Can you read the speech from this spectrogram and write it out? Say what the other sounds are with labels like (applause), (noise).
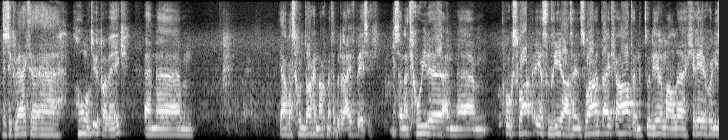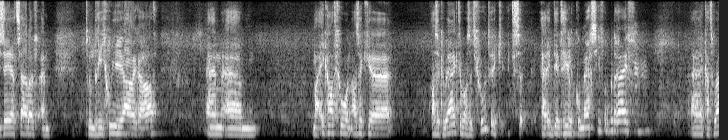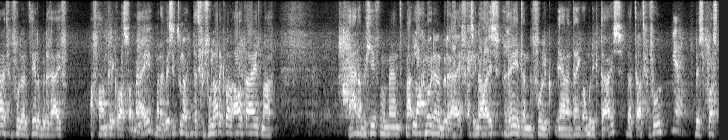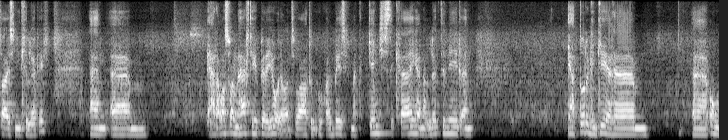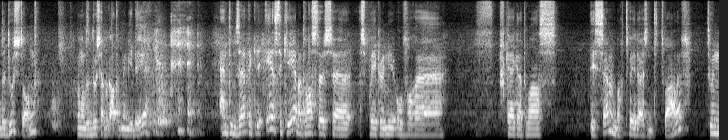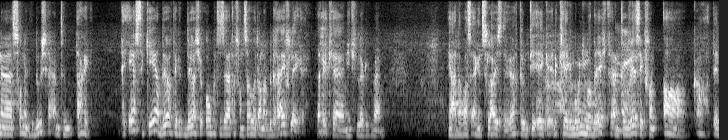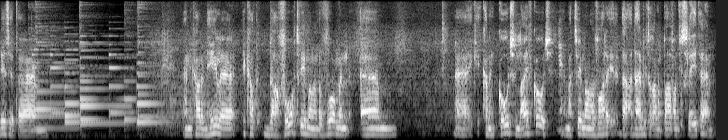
Dus ik werkte 100 uur per week. En ehm, ja, was gewoon dag en nacht met het bedrijf bezig. Dus toen het groeide en um, ook zwaar, de eerste drie jaar zijn een zware tijd gehad. En toen helemaal gereorganiseerd zelf. En toen drie goede jaren gehad. En, um, maar ik had gewoon, als ik, uh, als ik werkte was het goed. Ik, ik, ja, ik deed hele commercie voor het bedrijf. Uh, ik had wel het gevoel dat het hele bedrijf afhankelijk was van mij. Maar dat wist ik toen nog, dat gevoel had ik wel altijd. Maar ja, en op een gegeven moment, maar het lag nooit in het bedrijf. Als ik naar huis reed, dan voel ik, ja, dan denk ik, wat moet ik thuis? Dat dat gevoel. Ja. Dus ik was thuis niet gelukkig. En um, ja, dat was wel een heftige periode, want we waren toen ook al bezig met kindjes te krijgen en dat lukte niet. En ja, tot ik een keer um, uh, onder de douche stond. Onder de douche heb ik altijd mijn ideeën. Ja. (laughs) En toen zette ik de eerste keer, dat was dus, uh, spreken we nu over, uh, even kijken, dat was december 2012. Toen stond ik de douche en toen dacht ik, de eerste keer durfde ik het deurtje open te zetten van zou het aan het bedrijf liggen dat Ja. ik niet gelukkig ben. Ja, dat was echt een sluisdeur. Toen die, ik, ik kreeg hem ook niet meer dicht en toen wist ik van, oh god, dit is het. ehm. En ik had een hele. Ik had daarvoor, twee maanden daarvoor, mijn. ehm, eh, ik, ik had een coach, een life coach. Ja. Maar twee maanden daarvoor, daar, daar heb ik er al een paar van versleten. En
